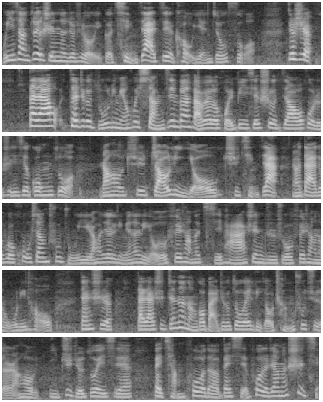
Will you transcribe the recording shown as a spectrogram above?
我印象最深的就是有一个请假借口研究所，就是大家在这个组里面会想尽办法为了回避一些社交或者是一些工作。然后去找理由去请假，然后大家就会互相出主意，然后这里面的理由都非常的奇葩，甚至说非常的无厘头。但是大家是真的能够把这个作为理由呈出去的，然后以拒绝做一些被强迫的、被胁迫的这样的事情。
